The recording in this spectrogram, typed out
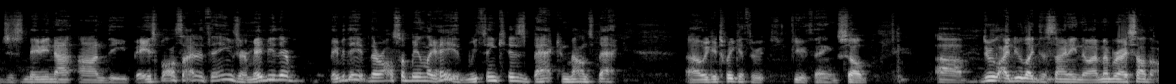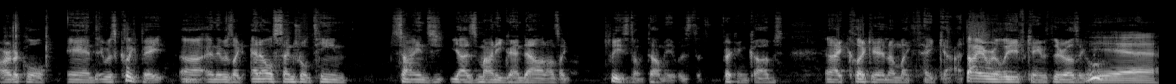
just maybe not on the baseball side of things, or maybe they're maybe they they're also being like, hey, we think his back can bounce back. Uh, we could tweak it through a few things. So uh, do I do like the signing though? I remember I saw the article and it was clickbait, uh, and it was like NL Central team signs Yasmani Grandal, and I was like, please don't tell me it was the freaking Cubs. And I click it, and I'm like, thank God. Sigh of relief came through. I was like, Ooh. yeah,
